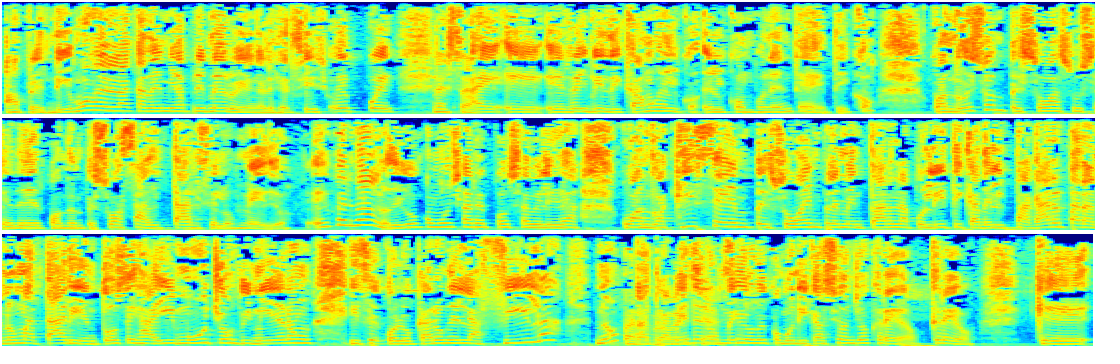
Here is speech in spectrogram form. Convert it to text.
aprendimos en la academia primero y en el ejercicio después, eh, eh, eh, reivindicamos el, el componente ético. Cuando eso empezó a suceder, cuando empezó a saltarse los medios, es verdad, lo digo con mucha responsabilidad, cuando aquí se empezó a implementar la política del pagar para no matar y entonces ahí muchos vinieron y se colocaron en la fila, ¿no? Para a través de los medios de comunicación, yo creo, creo que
